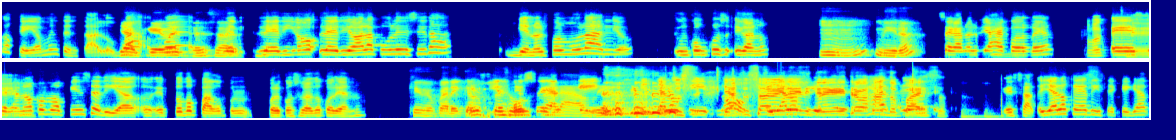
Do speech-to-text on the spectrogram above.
ok, vamos a intentarlo. ya le, dio, le dio a la publicidad, llenó el formulario, un concurso y ganó. Mm, mira. Se ganó el viaje a Corea. Eh, se ganó como 15 días, eh, todo pago por, por el consulado coreano. Que me parezca Eso bien. es O sea, ella Ya lo tú, ya sabes ella de lo él y tiró- tiene que ir trabajando ella para eso. Exacto. Ella lo que dice que ella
